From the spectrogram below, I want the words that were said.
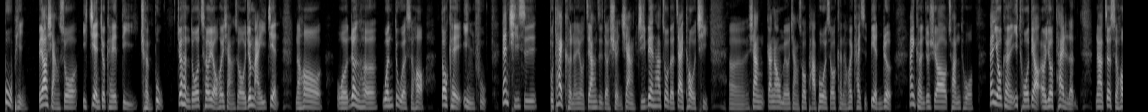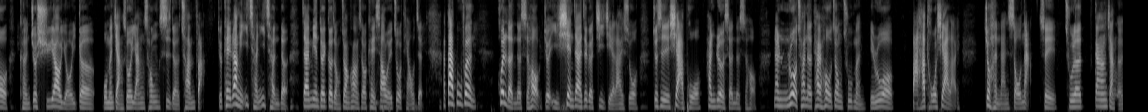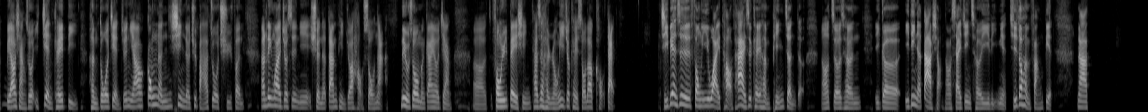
布品不要想说一件就可以抵全部，就很多车友会想说，我就买一件，然后我任何温度的时候都可以应付，但其实不太可能有这样子的选项。即便它做的再透气，呃，像刚刚我们有讲说爬坡的时候可能会开始变热，那你可能就需要穿脱。但有可能一脱掉，呃，又太冷，那这时候可能就需要有一个我们讲说洋葱式的穿法，就可以让你一层一层的在面对各种状况的时候，可以稍微做调整。那大部分会冷的时候，就以现在这个季节来说，就是下坡和热身的时候。那如果穿的太厚重出门，你如果把它脱下来，就很难收纳。所以除了刚刚讲的，不要想说一件可以抵很多件，就是你要功能性的去把它做区分。那另外就是你选的单品就要好收纳。例如说，我们刚刚有讲，呃，风衣背心，它是很容易就可以收到口袋；即便是风衣外套，它还是可以很平整的，然后折成一个一定的大小，然后塞进车衣里面，其实都很方便。那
